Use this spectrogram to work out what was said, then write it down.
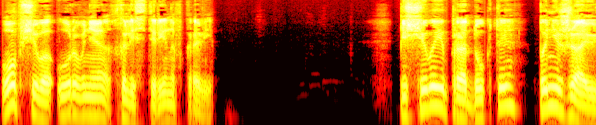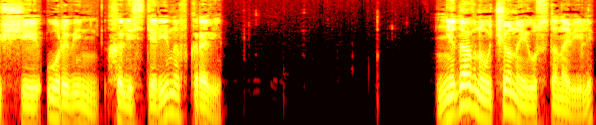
общего уровня холестерина в крови. Пищевые продукты, понижающие уровень холестерина в крови. Недавно ученые установили,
